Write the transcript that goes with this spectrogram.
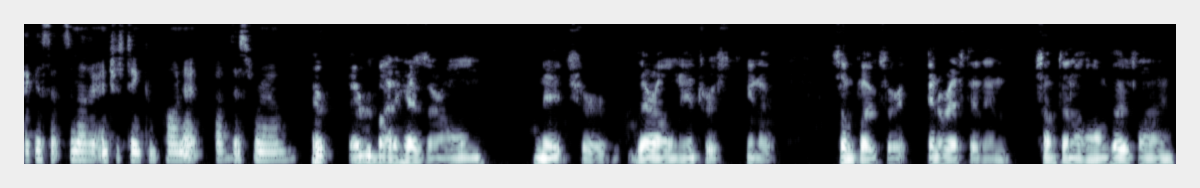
I guess that's another interesting component of this room. Everybody has their own niche or their own interest. You know, some folks are interested in something along those lines.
